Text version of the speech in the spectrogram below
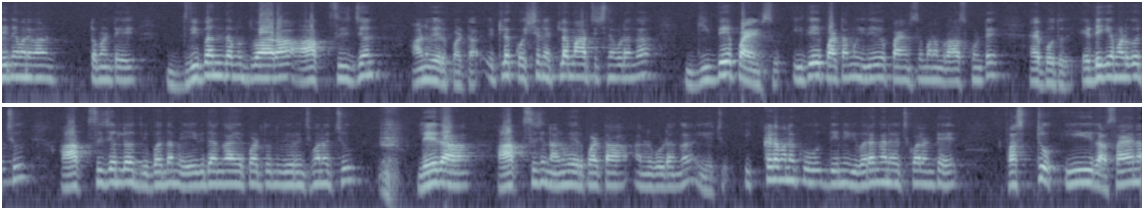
దీన్ని మనం ఏమంటామంటే ద్విబంధము ద్వారా ఆక్సిజన్ అణువు ఏర్పడట ఇట్లా క్వశ్చన్ ఎట్లా మార్చిచ్చినా కూడా గివ్వే పాయింట్స్ ఇదే పటము ఇదే పాయింట్స్ మనం రాసుకుంటే అయిపోతుంది. హెడ్డింగ్ ఏమడగొచ్చు ఆక్సిజన్లో ద్విబంధం ఏ విధంగా ఏర్పడుతుంది వివరించమనొచ్చు. లేదా ఆక్సిజన్ అణువు ఏర్పడట అనుగుణంగా ఇవ్వచ్చు ఇక్కడ మనకు దీన్ని వివరంగా నేర్చుకోవాలంటే ఫస్ట్ ఈ రసాయన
